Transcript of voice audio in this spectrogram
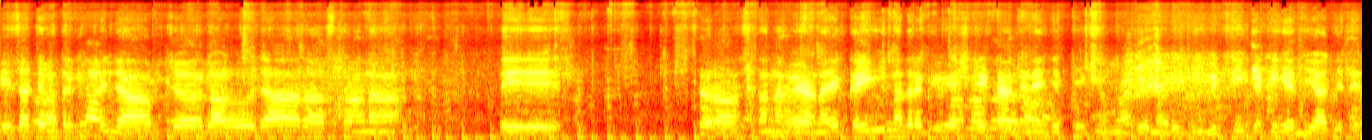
ਇਹ ਸਾਡੇ ਮਤਲਬ ਕਿ ਪੰਜਾਬ 'ਚ ਲਾ ਲਓ ਜਾਂ ਰਾਜਸਥਾਨ ਤੇ ਰਾਜਸਥਾਨ, ਹਰਿਆਣਾ, ਇਹ ਕਈ ਮਤਲਬ ਕਿ ਸਟੇਟਾਂ 'ਚ ਨੇ ਜਿੱਥੇ ਕਿ ਬੁੱਗੇ ਮਾੜੀ ਦੀ ਮਿੱਟੀ ਕੱਢੀ ਜਾਂਦੀ ਹੈ ਅੱਜ ਦੇ ਦਿਨ।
